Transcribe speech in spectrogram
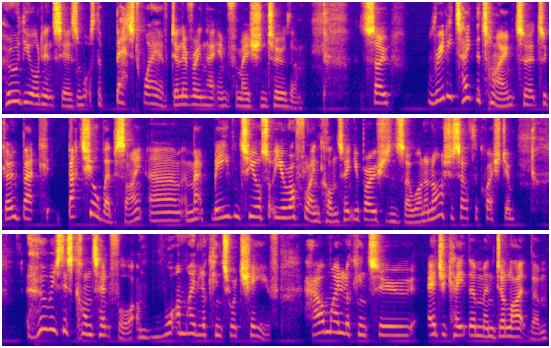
who the audience is, and what's the best way of delivering that information to them. So, really take the time to, to go back back to your website, um, and even to your sort of your offline content, your brochures, and so on, and ask yourself the question: who is this content for and what am I looking to achieve? How am I looking to educate them and delight them?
